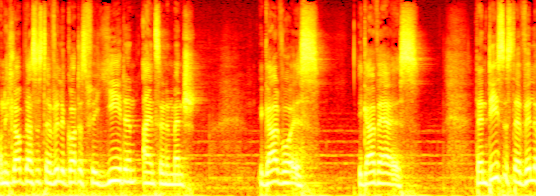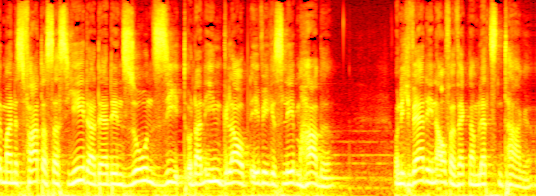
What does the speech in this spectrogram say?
Und ich glaube, das ist der Wille Gottes für jeden einzelnen Menschen. Egal wo er ist, egal wer er ist. Denn dies ist der Wille meines Vaters, dass jeder, der den Sohn sieht und an ihn glaubt, ewiges Leben habe. Und ich werde ihn auferwecken am letzten Tage.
